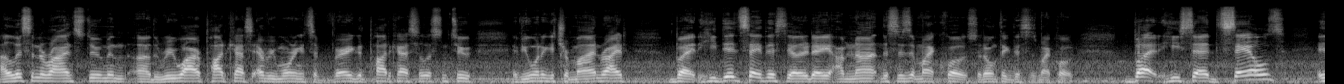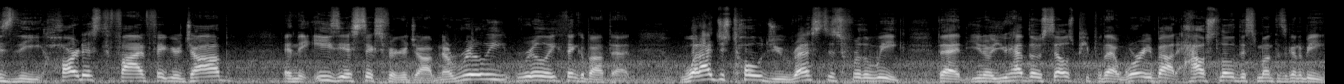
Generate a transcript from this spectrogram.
I listen to Ryan Stewman, uh, the Rewire podcast every morning. It's a very good podcast to listen to if you want to get your mind right. But he did say this the other day. I'm not. This isn't my quote, so don't think this is my quote. But he said, "Sales." Is the hardest five figure job and the easiest six figure job. Now, really, really think about that. What I just told you, rest is for the weak. That you know, you have those salespeople that worry about how slow this month is going to be.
